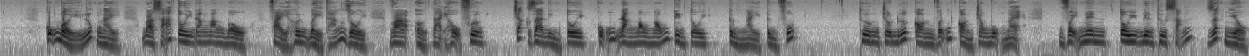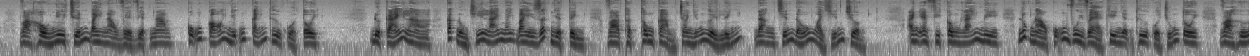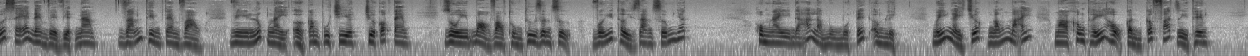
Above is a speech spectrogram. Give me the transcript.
Cũng bởi lúc này bà xã tôi đang mang bầu phải hơn 7 tháng rồi và ở tại hậu phương. Chắc gia đình tôi cũng đang mong ngóng tin tôi từng ngày từng phút. Thương cho đứa con vẫn còn trong bụng mẹ. Vậy nên tôi biên thư sẵn rất nhiều và hầu như chuyến bay nào về Việt Nam cũng có những cánh thư của tôi. Được cái là các đồng chí lái máy bay rất nhiệt tình và thật thông cảm cho những người lính đang chiến đấu ngoài chiến trường. Anh em phi công lái mi lúc nào cũng vui vẻ khi nhận thư của chúng tôi và hứa sẽ đem về Việt Nam, dán thêm tem vào vì lúc này ở Campuchia chưa có tem, rồi bỏ vào thùng thư dân sự với thời gian sớm nhất. Hôm nay đã là mùng một Tết âm lịch, mấy ngày trước ngóng mãi mà không thấy hậu cần cấp phát gì thêm.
